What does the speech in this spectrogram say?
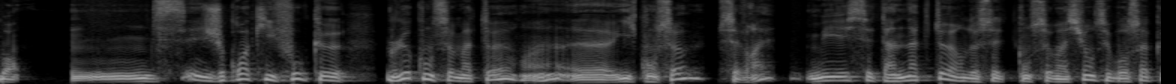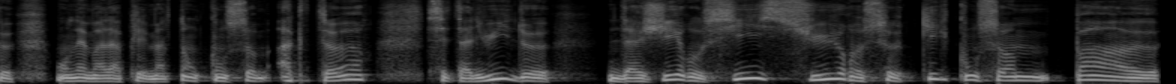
Bon, je crois qu'il faut que le consommateur, hein, euh, il consomme, c'est vrai, mais c'est un acteur de cette consommation. C'est pour ça que on aime à l'appeler maintenant consomme acteur. C'est à lui de d'agir aussi sur ce qu'il consomme, pas euh,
